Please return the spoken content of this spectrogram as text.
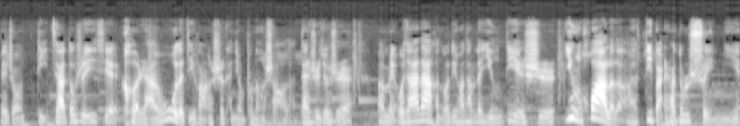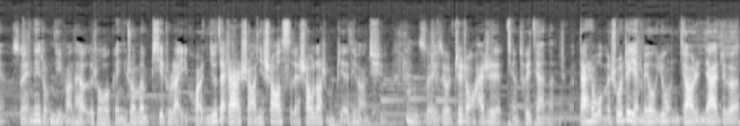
那种底下都是一些可燃物的地方，是肯定不能烧的。但是就是呃，美国、加拿大很多地方他们的营地是硬化了的啊，地板上都是水泥，所以那种地方它有的时候给你专门辟出来一块儿，你就在这儿烧，你烧死了也烧不到什么别的地方去。嗯，所以就这种还是挺推荐的。这个，但是我们说这也没有用，你叫人家这个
